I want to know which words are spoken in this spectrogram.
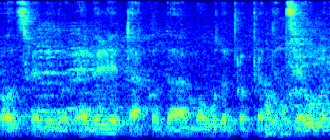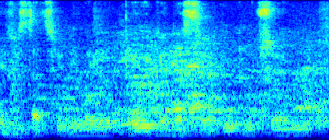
od srede do nedelje, tako da mogu da proprate celu manifestaciju i da imaju prilike da se uključe u.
